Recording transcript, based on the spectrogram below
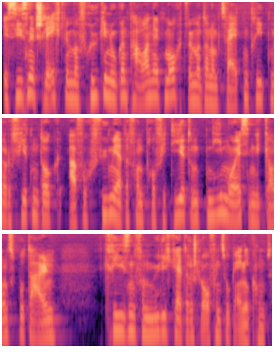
Es ist nicht schlecht, wenn man früh genug einen Powernap macht, wenn man dann am zweiten, dritten oder vierten Tag einfach viel mehr davon profitiert und niemals in die ganz brutalen Krisen von Müdigkeit oder Schlafentzug reinkommt.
